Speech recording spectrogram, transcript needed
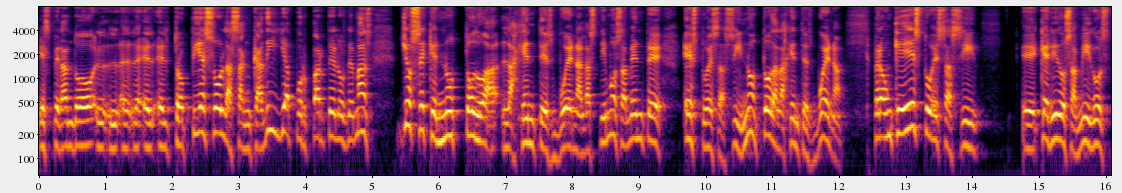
esperando el, tropiezo, la zancadilla por parte de los demás. Yo sé que no toda la gente es buena, lastimosamente esto es así, no toda la gente es buena, pero aunque esto es así, eh, queridos amigos,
